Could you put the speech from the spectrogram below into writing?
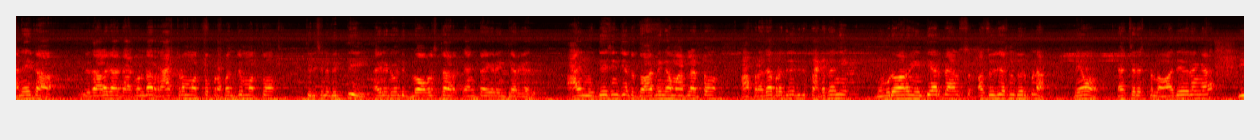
అనేక విధాలుగా కాకుండా రాష్ట్రం మొత్తం ప్రపంచం మొత్తం తెలిసిన వ్యక్తి అయినటువంటి గ్లోబల్ స్టార్ వెంకటయ్య ఎన్టీఆర్ గారు. ఆయన ఉద్దేశించి ఇంత దారుణంగా మాట్లాడటం ఆ ప్రజాప్రతినిధికి తగదని మూడు వారం ఎన్టీఆర్ ఫ్యాన్స్ అసోసియేషన్ తరపున మేము హెచ్చరిస్తున్నాం. అదేవిధంగా ఈ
